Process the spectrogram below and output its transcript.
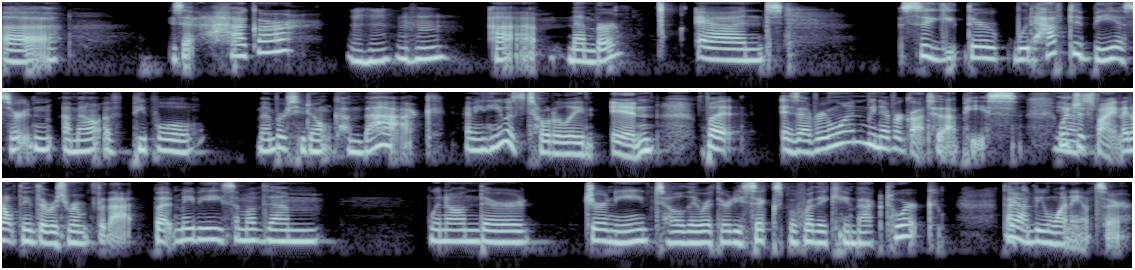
uh, is it Hagar Mm-hmm. Mm-hmm. uh, member, and so you, there would have to be a certain amount of people members who don't come back. I mean, he was totally in, but. Is everyone? We never got to that piece, which is fine. I don't think there was room for that. But maybe some of them went on their journey till they were 36 before they came back to work. That Yeah. could be one answer.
